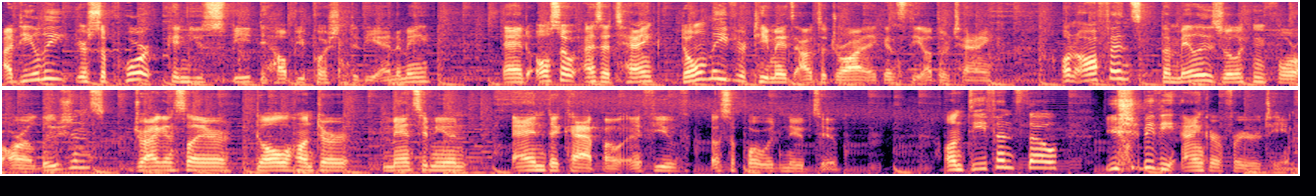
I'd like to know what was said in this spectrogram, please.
Ideally, your support can use speed to help you push into the enemy, and also as a tank, don't leave your teammates out to dry against the other tank. On offense, the melees you're looking for are Illusions, Dragon Slayer, Dull Hunter, Masamune, and Decapo if you've a support with NoobTube. On defense, though, you should be the anchor for your team.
